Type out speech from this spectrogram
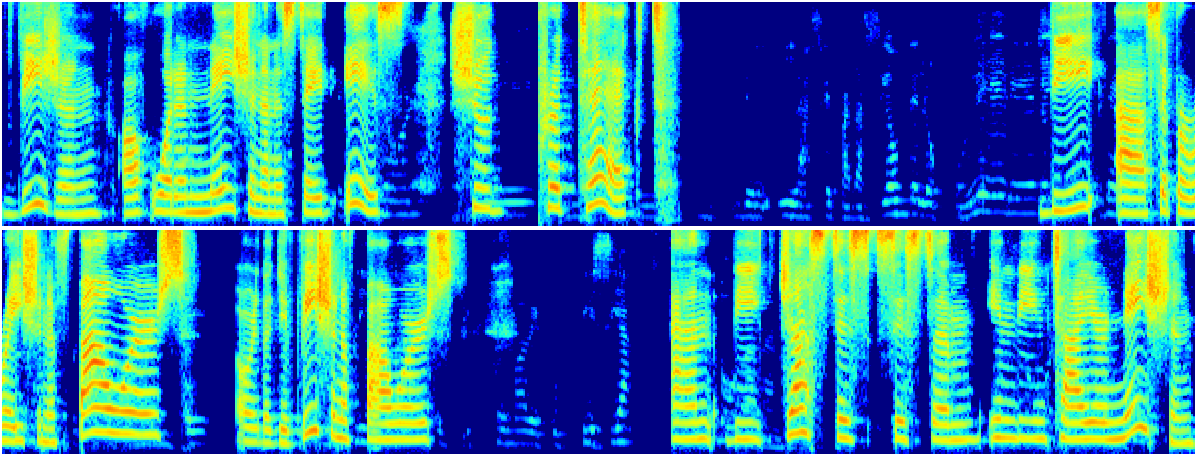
vision of what a nation and a state is should protect the uh, separation of powers or the division of powers and the justice system in the entire nation.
